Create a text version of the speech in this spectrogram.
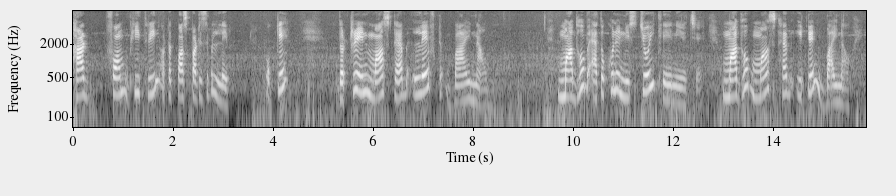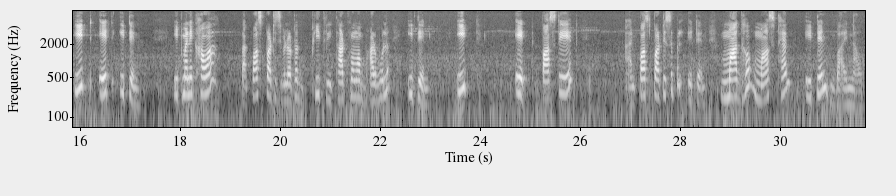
third form V three অর্থাৎ past participle left okay the train must have left by now Madhab এতক্ষণে নিশ্চয়ই খেয়ে নিয়েছে। Madhab must have eaten by now eat ate eaten eat মানে খাওয়া, তার past participle অর্থাৎ V three third form of verb হলো eaten eat ate পাস্টে ate and past participle eaten Madhab must have eaten by now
